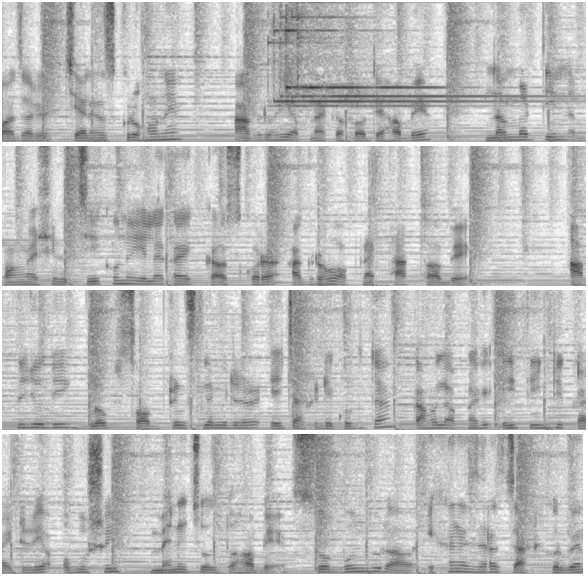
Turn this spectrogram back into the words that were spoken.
বাজারের চ্যালেঞ্জ গ্রহণে আগ্রহী আপনাকে হতে হবে। নাম্বার তিন, বাংলাদেশের যে কোনো এলাকায় কাজ করার আগ্রহ আপনার থাকতে হবে। আপনি যদি গ্লোব সফট ড্রিঙ্কস লিমিটেডের এই চাকরিটি করতে চান, তাহলে আপনাকে এই তিনটি ক্রাইটেরিয়া অবশ্যই মেনে চলতে হবে। সো বন্ধুরা, এখানে যারা চাকরি করবেন,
